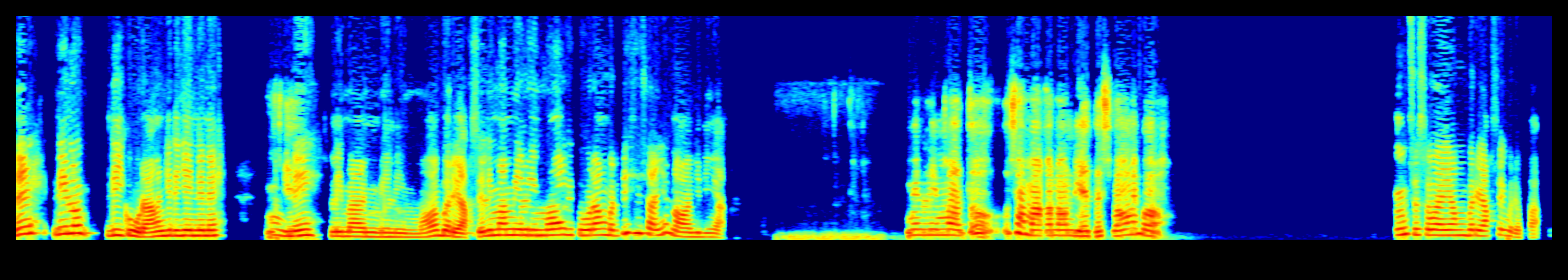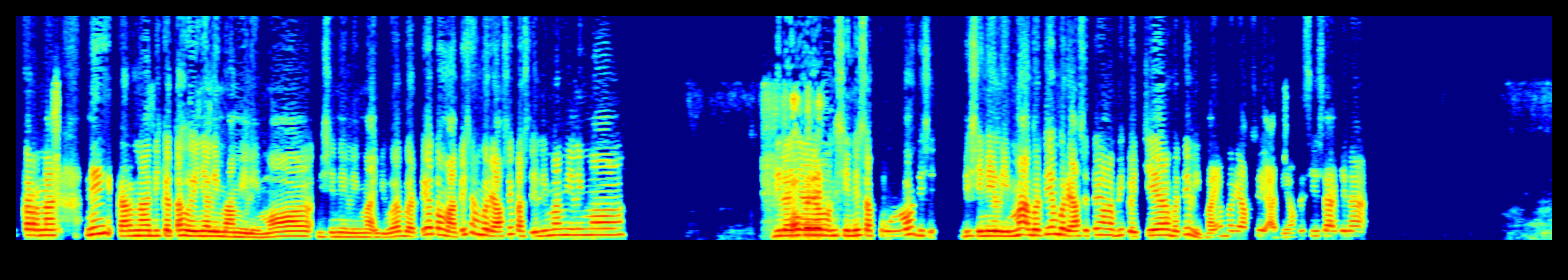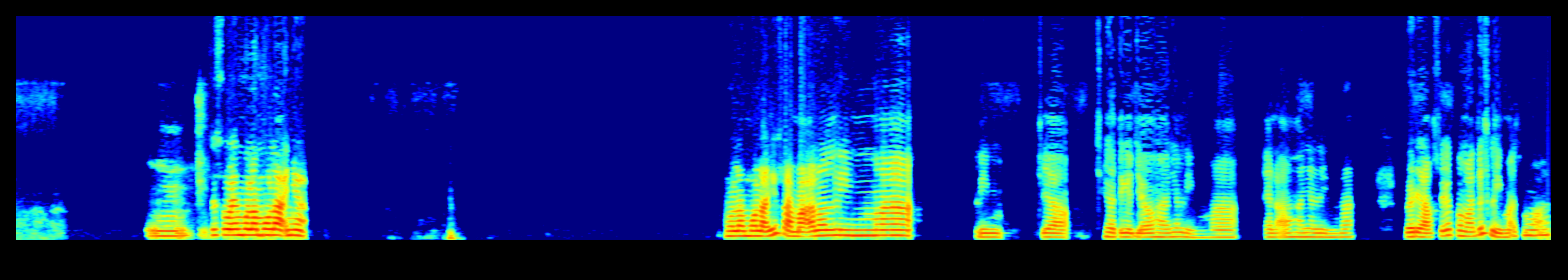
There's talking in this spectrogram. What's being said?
Nih, ini lo dikurang jadinya ini nih. Iya. Nih, 5 milimol bereaksi 5 milimol dikurang berarti sisanya 0 jadinya. Min 5 tuh sama ke non di atas bang nih, Bu. Hmm, sesuai yang bereaksi berapa? Karena nih karena diketahuinya 5 milimol, di sini 5 juga berarti otomatis yang bereaksi pasti 5 milimol. Bilanya Oh, yang di sini 10, di, di sini 5 berarti yang bereaksi itu yang lebih kecil, berarti 5 yang bereaksi, ada yang tersisa Cina. Hmm. Sesuai mula-mulanya. Mula-mulanya sama kalau 5 5 ya CH3 jauhannya 5, NaOH-nya 5. Bereaksi otomatis 5 semua.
